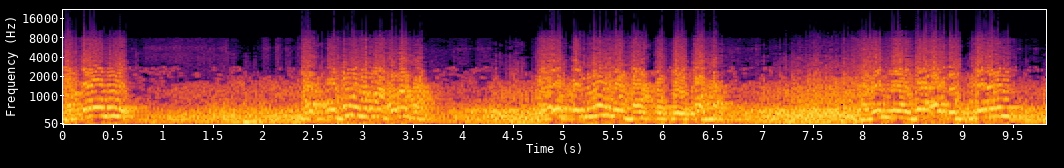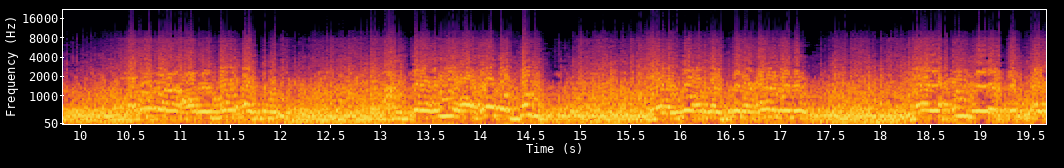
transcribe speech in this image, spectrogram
فقالوا يأخذون مهرها ويحرمونها حقوقها فلما جاء الإسلام رفع عن المرأة عن كاريها هذا الظلم. يا أيها الذين آمنوا لا يحل لكم أن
